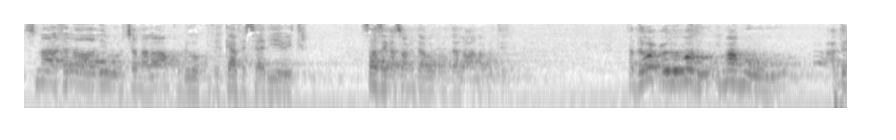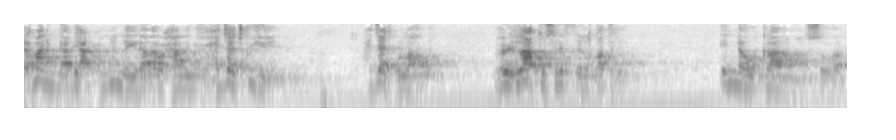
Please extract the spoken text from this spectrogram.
isna aakhiradaadiibu jana la'aan ku dhigo kaa fasaadiyey bay tiri. Saasay ka asmaa binta abubakr radi allahu anha ku tiri. Haddaba culimadu imaamu cabdiraxmaan ibn abi nin la yihahda waaa wuxuu xajaaj ku yiri xajaaj buu la hadlay. Wuxuu yihi laa tusrif fi lqatli inahu kaana mansuuran.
